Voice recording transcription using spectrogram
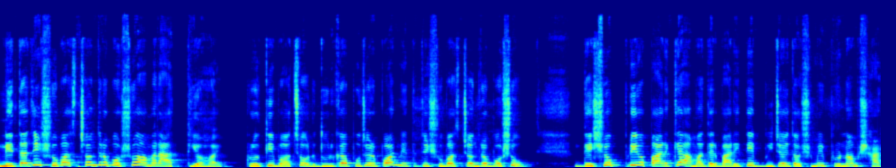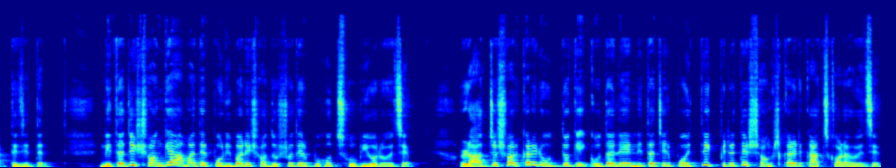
নেতাজি সুভাষচন্দ্র বসু আমার আত্মীয় হয়। প্রতি বছর দুর্গাপুজোর পর নেতাজি সুভাষচন্দ্র বসু দেশপ্রিয় পার্কে আমাদের বাড়িতে বিজয় দশমীর প্রণাম সারতে যেতেন। নেতাজির সঙ্গে আমাদের পরিবারের সদস্যদের বহু ছবিও রয়েছে। রাজ্য সরকারের উদ্যোগে কোদালিয়ার নেতাজির পৈতৃক ভিটেতে সংস্কারের কাজ করা হয়েছে।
